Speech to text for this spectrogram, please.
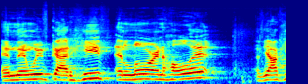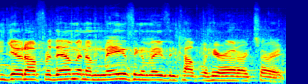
And then we've got Heath and Lauren Hollett. If y'all can give it up for them, an amazing, amazing couple here at our church.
